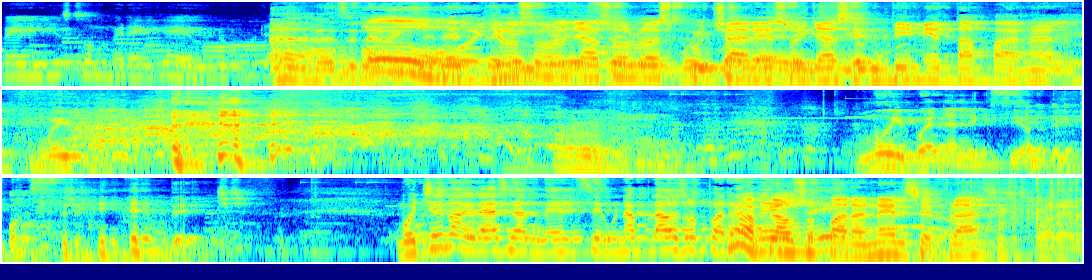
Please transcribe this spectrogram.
Baileys con merengue de blue. Ah, es una Oh, yo solo, ya solo escuchar eso, ya sentí mi etapa anal. Muy, Muy buena elección de postre, de hecho. Muchísimas gracias, Nelce. Un aplauso para Un aplauso Nelce. para Nelce Francis por el...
